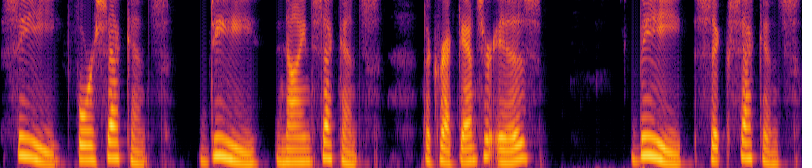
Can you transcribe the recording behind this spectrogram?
C. 4 seconds. D. 9 seconds. The correct answer is B. 6 seconds.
